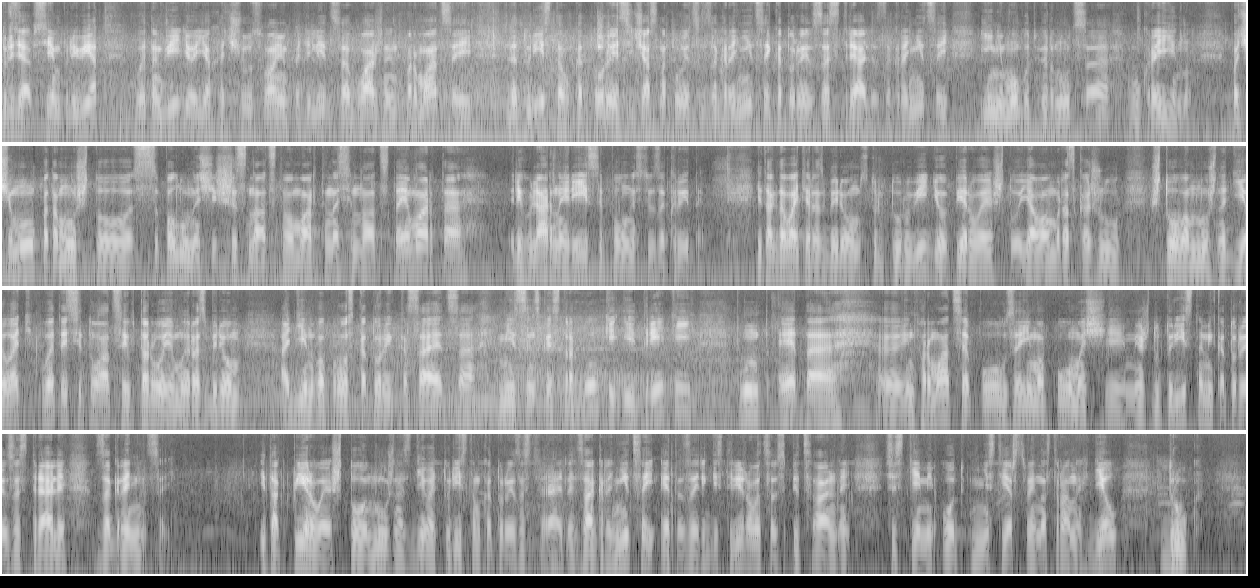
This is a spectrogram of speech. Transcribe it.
Друзья, всем привет! В этом видео я хочу с вами поделиться важной информацией для туристов, которые сейчас находятся за границей, которые застряли за границей и не могут вернуться в Украину. Почему? Потому что с полуночи 16 марта на 17 марта регулярные рейсы полностью закрыты. Итак, давайте разберем структуру видео. Первое, что я вам расскажу, что вам нужно делать в этой ситуации. Второе, мы разберем один вопрос, который касается медицинской страховки. И третий пункт – это э, информация по взаимопомощи между туристами, которые застряли за границей. Итак, первое, что нужно сделать туристам, которые застряли за границей, это зарегистрироваться в специальной системе от Министерства иностранных дел «Друг».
